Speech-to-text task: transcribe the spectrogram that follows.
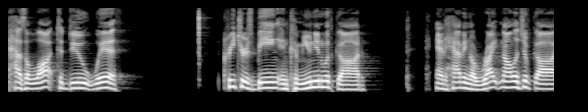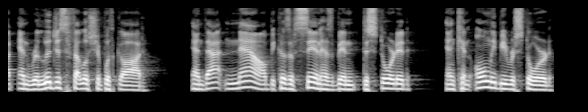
has a lot to do with creatures being in communion with God and having a right knowledge of God and religious fellowship with God. And that now, because of sin, has been distorted and can only be restored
